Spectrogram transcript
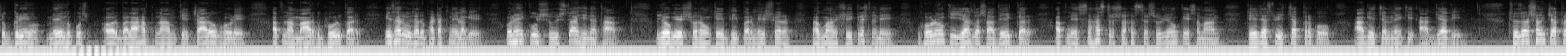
सुग्रीव, मेघपुष्प और बलाहक नाम के चारों घोड़े अपना मार्ग भूलकर इधर उधर भटकने लगे। उन्हें कुछ सूझता ही न था। योगेश्वरों के भी परमेश्वर भगवान श्री कृष्ण ने घोड़ों की यह दशा देखकर अपने सहस्त्र सहस्त्र सूर्यों के समान तेजस्वी चक्र को आगे चलने की आज्ञा दी। सुदर्शन चक्र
